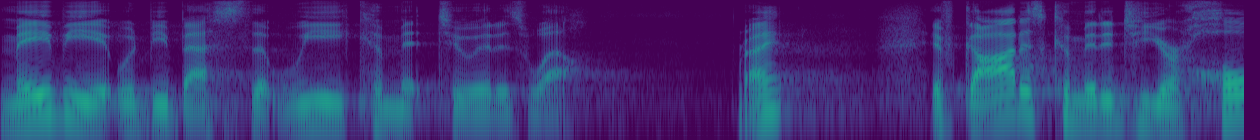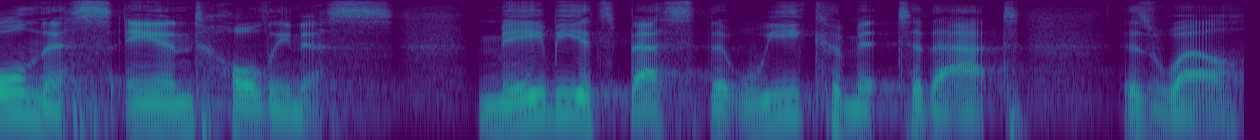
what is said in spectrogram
maybe it would be best that we commit to it as well, right? If God is committed to your wholeness and holiness, maybe it's best that we commit to that as well.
